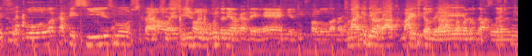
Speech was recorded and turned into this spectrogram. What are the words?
isso. Muito boa, catecismos, tal. Aí a gente Catecismo falou é com o muito Daniel. HDR, a gente falou lá da Mike Deodato Mike Deodato trabalhou bastante coisa. com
